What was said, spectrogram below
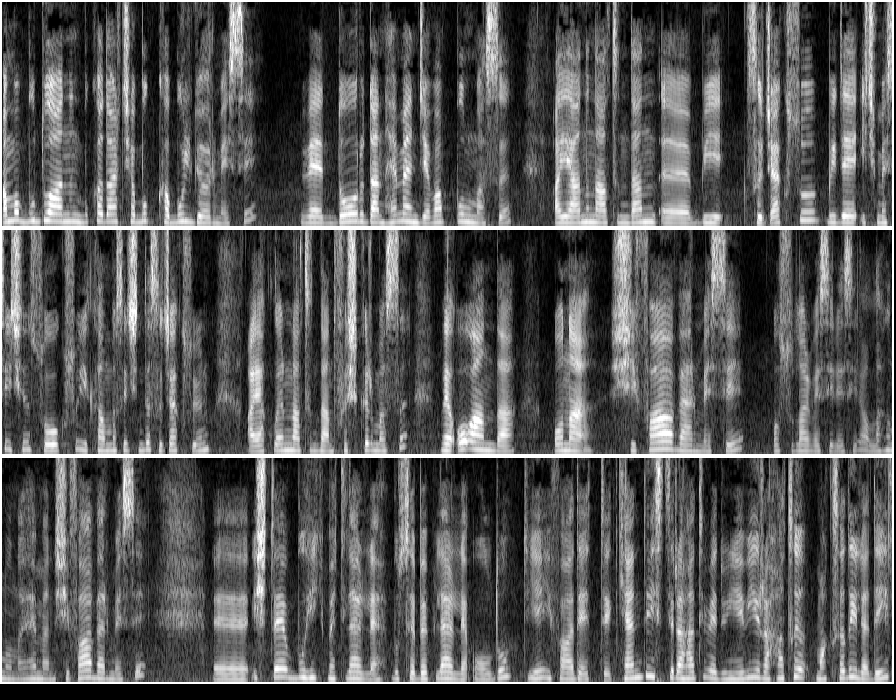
Ama bu duanın bu kadar çabuk kabul görmesi ve doğrudan hemen cevap bulması, ayağının altından e, bir sıcak su, bir de içmesi için soğuk su, yıkanması için de sıcak suyun ayaklarının altından fışkırması ve o anda ona şifa vermesi, o sular vesilesiyle Allah'ın ona hemen şifa vermesi e, işte bu hikmetlerle, bu sebeplerle oldu diye ifade etti. Kendi istirahati ve dünyevi rahatı maksadıyla değil,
